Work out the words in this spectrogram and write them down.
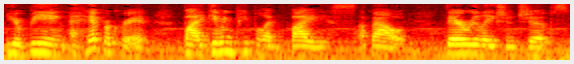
you're being a hypocrite by giving people advice about their relationships,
